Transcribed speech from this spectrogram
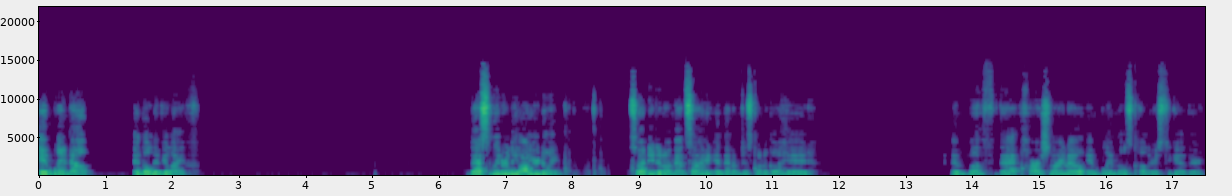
and blend out and go live your life. That's literally all you're doing. So I did it on that side and then I'm just going to go ahead and buff that harsh line out and blend those colors together.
